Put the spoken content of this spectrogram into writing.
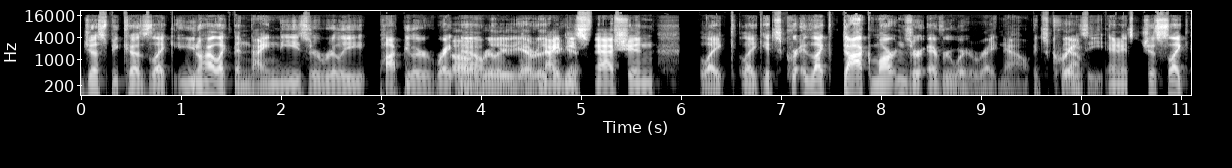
just because like you know how like the '90s are really popular right Oh, now, really? Yeah, really big. yeah. '90s fashion. Like, like it's cra- like Doc Martens are everywhere right now. It's crazy, and it's just like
